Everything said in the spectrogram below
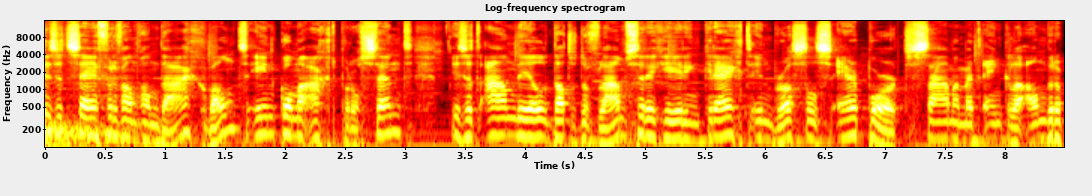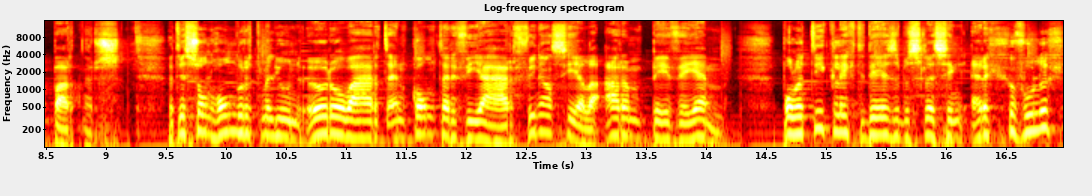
is het cijfer van vandaag, want 1,8% is het aandeel dat de Vlaamse regering krijgt in Brussels Airport samen met enkele andere partners. Het is zo'n 100 miljoen euro waard en komt er via haar financiële arm PVM. Politiek ligt deze beslissing erg gevoelig,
